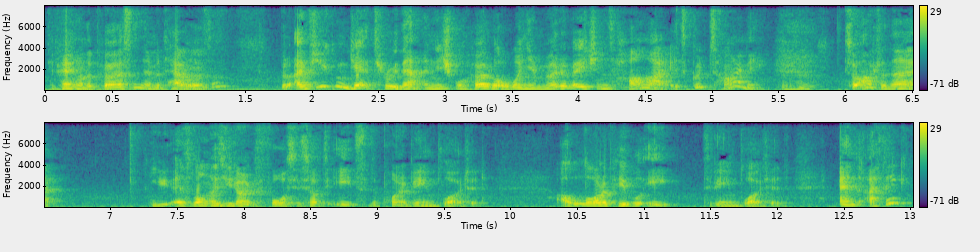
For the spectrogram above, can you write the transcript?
depending on the person, their metabolism. But if you can get through that initial hurdle when your motivation's high, it's good timing. Mhm. So after that, you, as long as you don't force yourself to eat to the point of being bloated, a lot of people eat to being bloated. And I think,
